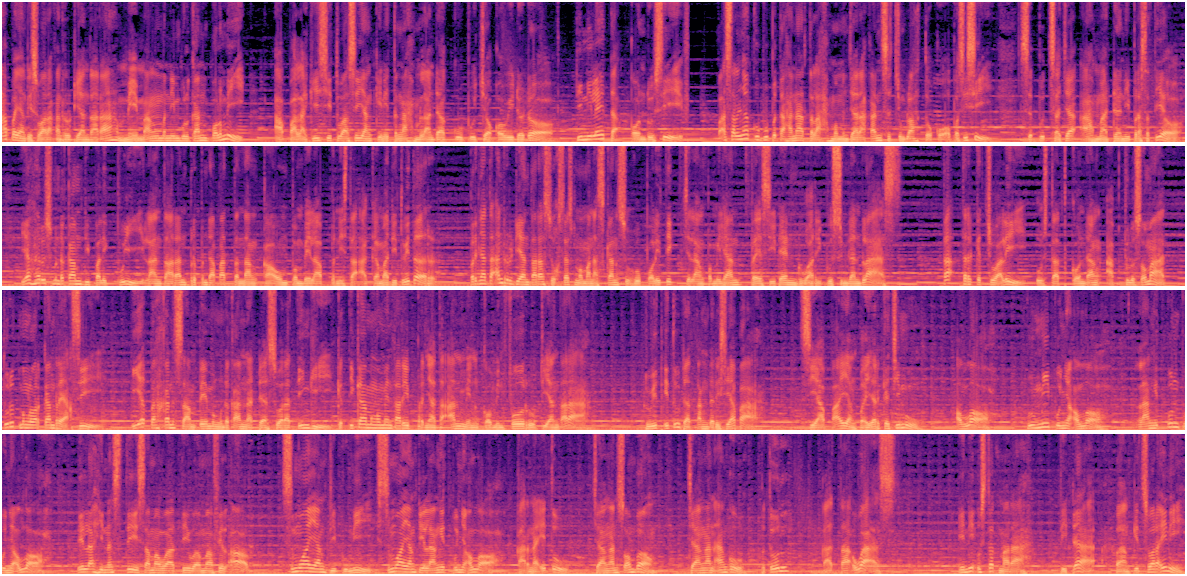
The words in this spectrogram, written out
Apa yang disuarakan Rudiantara memang menimbulkan polemik. Apalagi situasi yang kini tengah melanda kubu Joko Widodo dinilai tak kondusif Pasalnya kubu petahana telah memenjarakan sejumlah tokoh oposisi Sebut saja Ahmad Dhani Prasetyo yang harus mendekam di balik bui lantaran berpendapat tentang kaum pembela penista agama di Twitter. Pernyataan Rudiantara sukses memanaskan suhu politik jelang pemilihan presiden 2019. Tak terkecuali Ustadz Kondang Abdul Somad turut mengeluarkan reaksi ia bahkan sampai menggunakan nada suara tinggi ketika mengomentari pernyataan Menkominfo Rudiantara. Duit itu datang dari siapa? Siapa yang bayar gajimu? Allah. Bumi punya Allah. Langit pun punya Allah. Lillahi nasti samawati wa ma fil ard. Semua yang di bumi, semua yang di langit punya Allah. Karena itu, jangan sombong, jangan angkuh. Betul? Kata Was. Ini Ustadz marah Tidak, bangkit suara ini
